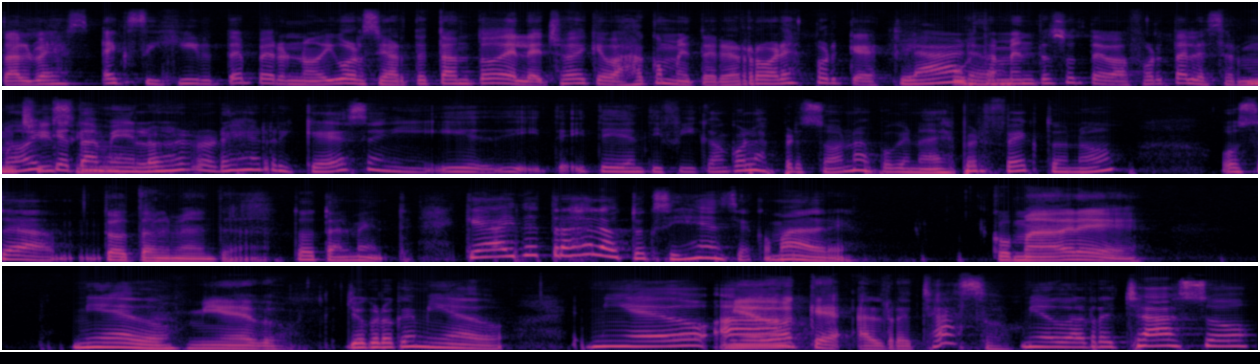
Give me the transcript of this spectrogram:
tal vez exigirte, pero no divorciarte tanto del hecho de que vas a cometer errores porque Claro. justamente eso te va a fortalecer No, muchísimo. y que también los errores enriquecen y, y- y te, y te identifican con las personas, porque nadie es perfecto, ¿no? O sea, Totalmente. totalmente. ¿Qué hay detrás de la autoexigencia, comadre? Comadre, Miedo. miedo. Yo creo que miedo. Miedo a... ¿Miedo a qué? Al rechazo. Miedo al rechazo,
